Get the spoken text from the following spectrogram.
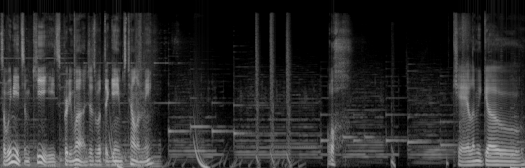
So we need some keys, pretty much, is what the game's telling me. Oh. Okay, let me go...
